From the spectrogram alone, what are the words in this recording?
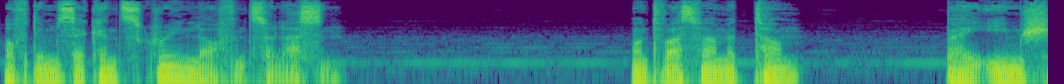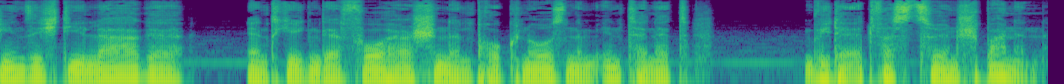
auf dem Second Screen laufen zu lassen. Und was war mit Tom? Bei ihm schien sich die Lage, entgegen der vorherrschenden Prognosen im Internet, wieder etwas zu entspannen.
